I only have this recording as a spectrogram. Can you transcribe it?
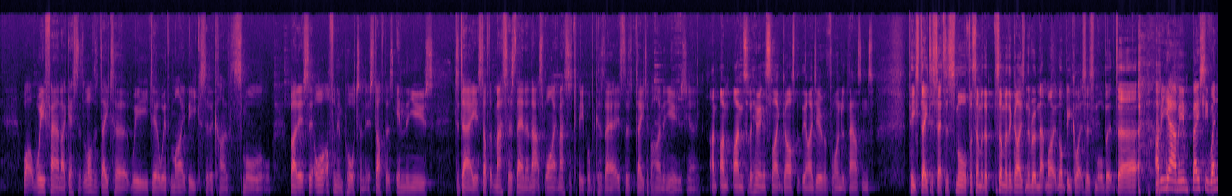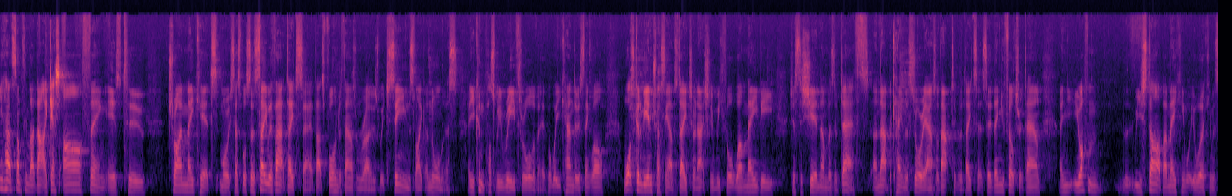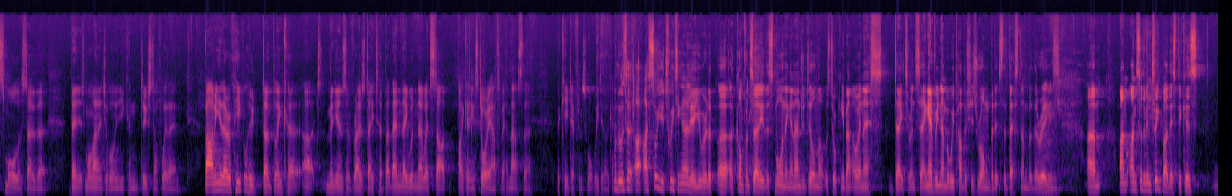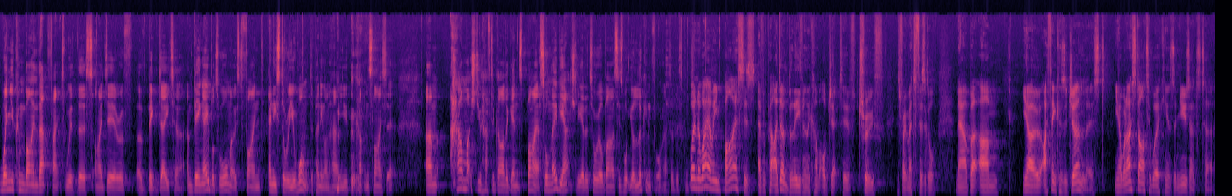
what we found, I guess, is a lot of the data we deal with might be considered kind of small, but it's often important. It's stuff that's in the news today. It's stuff that matters then, and that's why it matters to people because it's the data behind the news. You know. I'm, I'm, I'm sort of hearing a slight gasp at the idea of a 400,000 piece data set as small for some of the some of the guys in the room that might not be quite so small but uh... I mean yeah I mean basically when you have something like that I guess our thing is to try and make it more accessible so say with that data set that's 400,000 rows which seems like enormous and you couldn't possibly read through all of it but what you can do is think well what's going to be interesting out of this data and actually we thought well maybe just the sheer numbers of deaths and that became the story out of that particular data so then you filter it down and you, you often you start by making what you're working with smaller so that then it's more manageable and you can do stuff with it. But I mean, there are people who don't blink at, at millions of rows of data, but then they wouldn't know where to start by getting a story out of it, and that's the, the key difference from what we do, I guess. Well, there was a, I, I saw you tweeting earlier, you were at a, a conference earlier this morning, and Andrew Dilnot was talking about ONS data and saying every number we publish is wrong, but it's the best number there is. Mm. Um, I'm, I'm sort of intrigued by this because when you combine that fact with this idea of, of big data and being able to almost find any story you want, depending on how you cut and slice it, um, how much do you have to guard against bias? Or maybe actually editorial bias is what you're looking for out of this? Well, in a way, I mean, bias is ever I don't believe in the kind of objective truth. It's very metaphysical now. But, um, you know, I think as a journalist, you know, when I started working as a news editor,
